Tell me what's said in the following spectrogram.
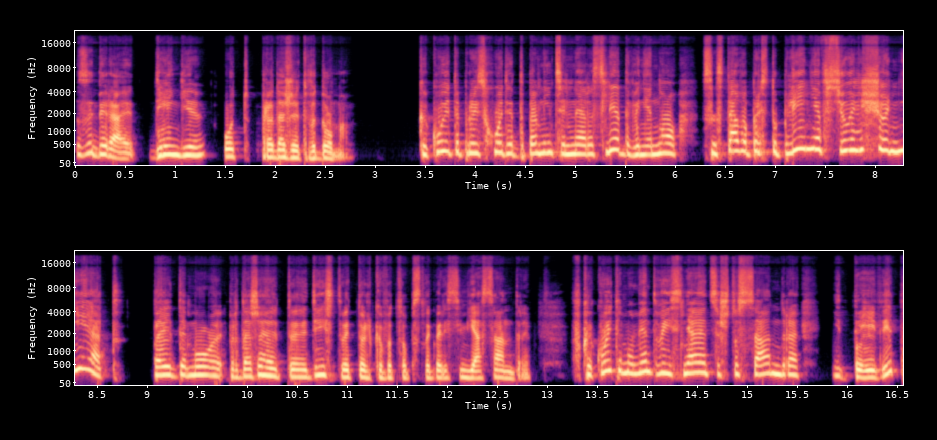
забирает деньги от продажи этого дома. Какое-то происходит дополнительное расследование, но состава преступления все еще нет. Поэтому продолжает э, действовать только, вот, собственно говоря, семья Сандры. В какой-то момент выясняется, что Сандра и Дэвид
